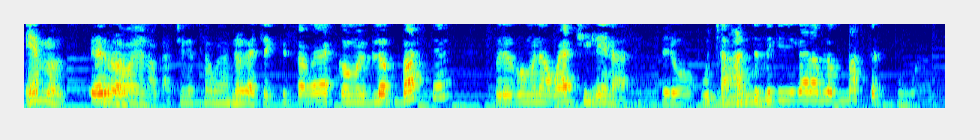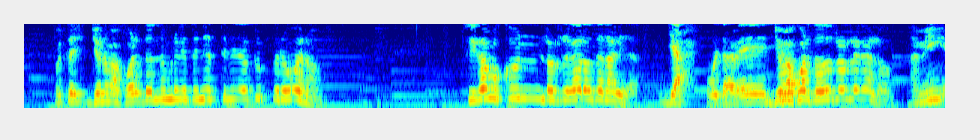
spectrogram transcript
Errols. Esa weá no, cacho que esa weá. ¿No caché que esa weá es como el Blockbuster? Pero como una weá chilena, así. Pero, pucha, Mm. antes de que llegara Blockbuster, pues weón. Puta, yo no me acuerdo el nombre que tenía este videoclub, pero bueno. Sigamos con los regalos de Navidad. Ya, puta, a ver. Yo, me acuerdo de otro regalo. A mí,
